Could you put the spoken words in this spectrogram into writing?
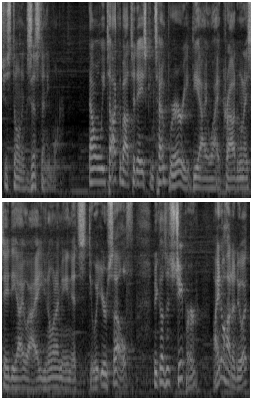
just don't exist anymore. Now, when we talk about today's contemporary DIY crowd, when I say DIY, you know what I mean? It's do it yourself because it's cheaper. I know how to do it.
